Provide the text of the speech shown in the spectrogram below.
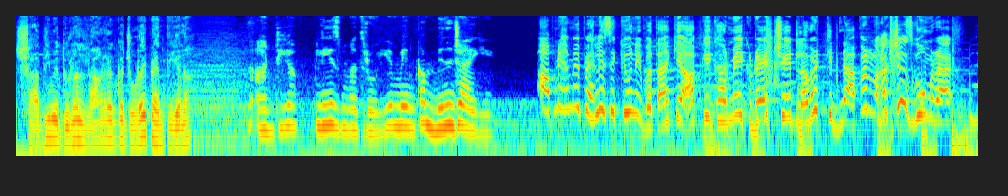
शादी में दुल्हन लाल रंग का जोड़ा ही पहनती है ना? आंटी आप प्लीज़ मत रोइए मेनका मिल जाएगी। आपने हमें पहले से क्यों नहीं बताया कि आपके घर में एक रेड शेड लवर किडनैपर राक्षस घूम रहा है?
